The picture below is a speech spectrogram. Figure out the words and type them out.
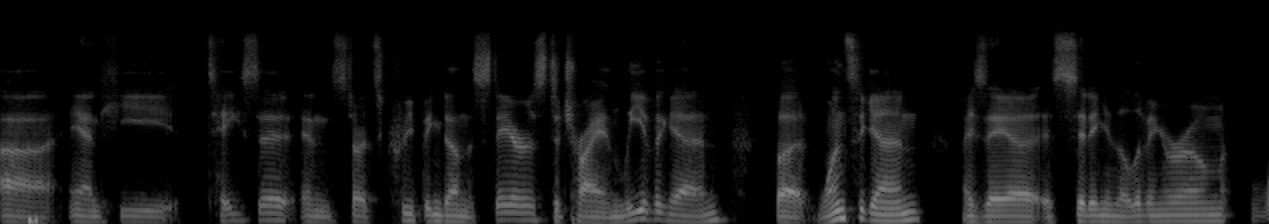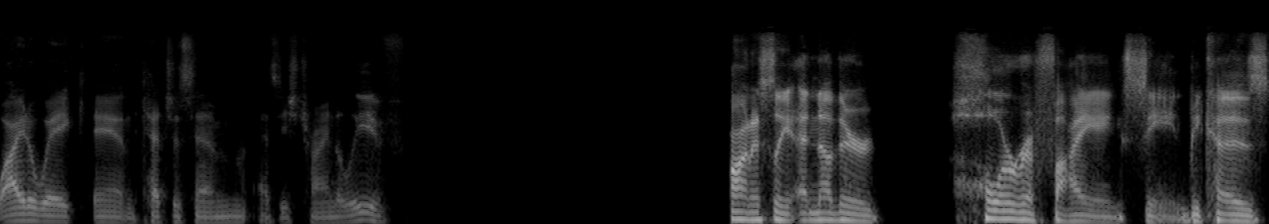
uh, and he takes it and starts creeping down the stairs to try and leave again but once again, Isaiah is sitting in the living room, wide awake, and catches him as he's trying to leave. Honestly another horrifying scene because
